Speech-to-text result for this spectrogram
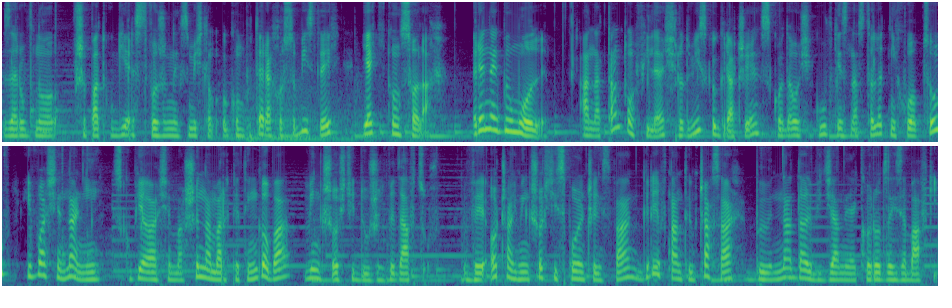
zarówno w przypadku gier stworzonych z myślą o komputerach osobistych, jak i konsolach. Rynek był młody, a na tamtą chwilę środowisko graczy składało się głównie z nastoletnich chłopców i właśnie na niej skupiała się maszyna marketingowa większości dużych wydawców. W oczach większości społeczeństwa gry w tamtych czasach były nadal widziane jako rodzaj zabawki.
